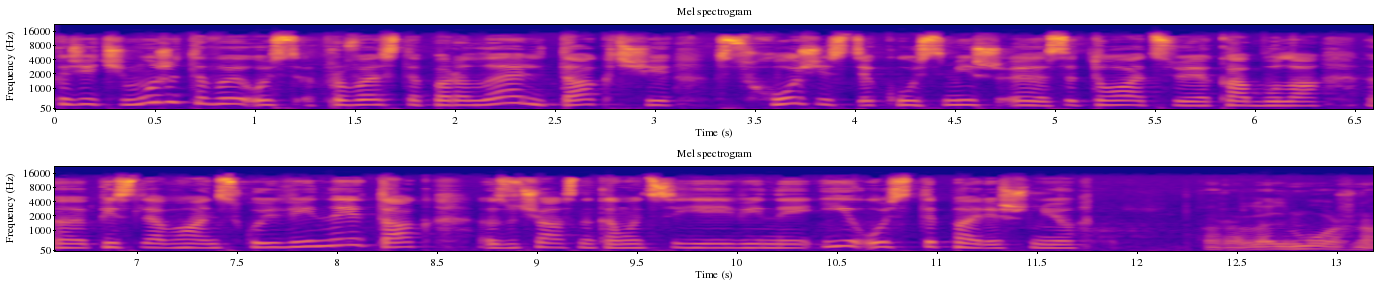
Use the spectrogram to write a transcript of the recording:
Скажіть, чи можете ви ось провести паралель, так чи схожість якусь між е, ситуацією, яка була е, після афганської війни, так з учасниками цієї війни, і ось теперішньою? Паралель можна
